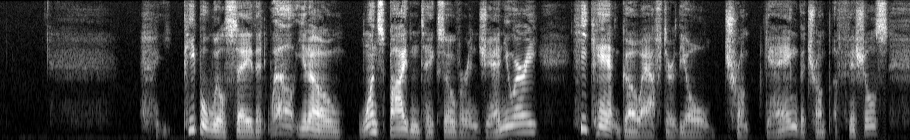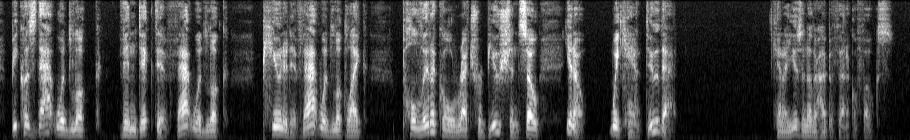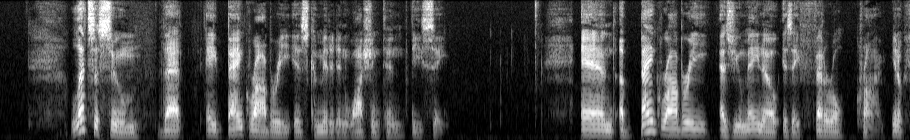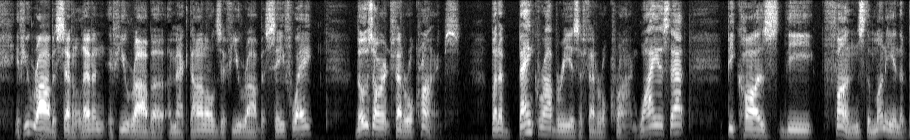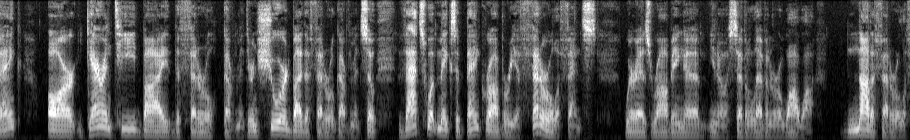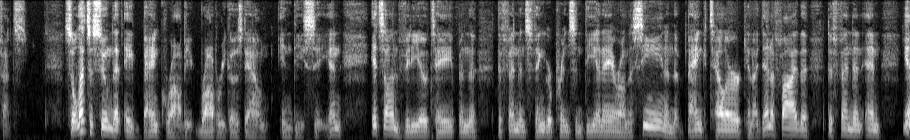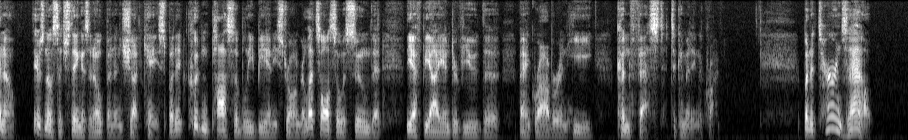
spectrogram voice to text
people will say that, well, you know, once Biden takes over in January, he can't go after the old Trump gang, the Trump officials, because that would look vindictive. That would look punitive. That would look like political retribution. So, you know, we can't do that. Can I use another hypothetical, folks? Let's assume that a bank robbery is committed in Washington, D.C. And a bank robbery, as you may know, is a federal crime. You know, if you rob a 7 Eleven, if you rob a, a, McDonald's, if you rob a Safeway, those aren't federal crimes. But a bank robbery is a federal crime. Why is that? Because the funds, the money in the bank, are guaranteed by the federal government. They're insured by the federal government. So that's what makes a bank robbery a federal offense, whereas robbing a, you know, a 7-Eleven or a Wawa, not a federal offense. So let's assume that a bank robbery, robbery goes down in DC and it's on videotape and the defendant's fingerprints and DNA are on the scene and the bank teller can identify the defendant and, you know, there's no such thing as an open and shut case, but it couldn't possibly be any stronger. Let's also assume that the FBI interviewed the bank robber and he confessed to committing the crime. But it turns out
